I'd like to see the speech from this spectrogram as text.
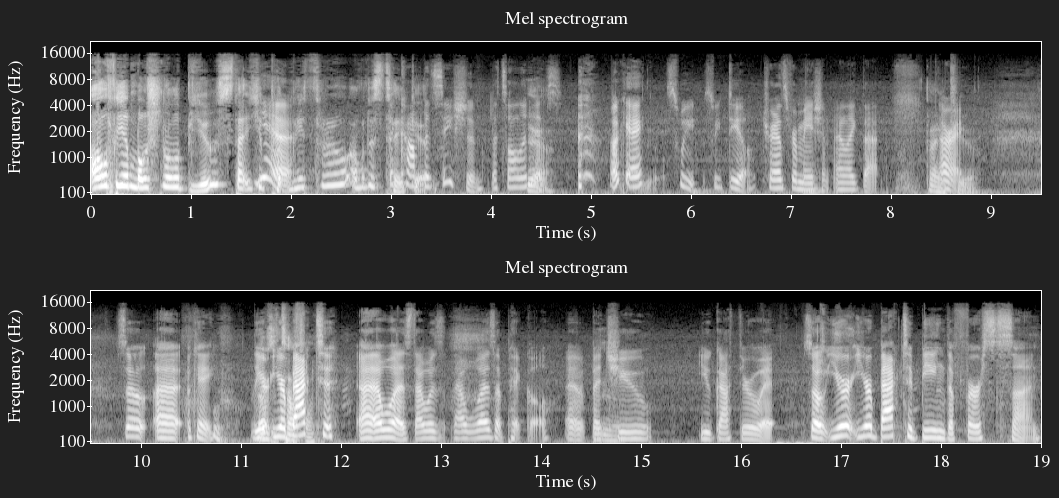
all the emotional abuse that you Yeah. put me through. I'm gonna just take it. compensation. That's all it is. Yeah. okay, sweet, sweet deal. Transformation. I like that. Thank all right. you. So, uh, okay, that you're, you're back one. to. Uh, that was that was that was a pickle, uh, but you you got through it. So you're you're back to being the first son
